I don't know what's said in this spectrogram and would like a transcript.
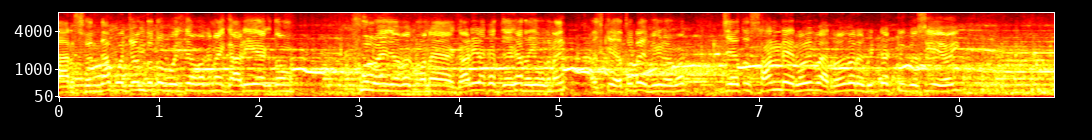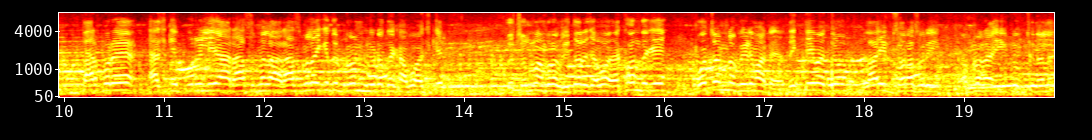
আর সন্ধ্যা পর্যন্ত তো বলতে হবে না, গাড়ি একদম ফুল হয়ে যাবে মানে গাড়ি রাখার জায়গা থাকবে না। আজকে এতটাই ভিড় হবে, যেহেতু সানডে রবিবার, রবিবারে ভিড়টা একটু বেশি হয়। তারপরে আজকে পুরুলিয়া, রাসমেলা, রাসমেলায় কিন্তু ড্রোন ভিউটা দেখাবো আজকে। তো চলুন আমরা ভিতরে যাব। এখন থেকে প্রচণ্ড ভিড় মাঠে, দেখতেই পাচ্ছ লাইভ সরাসরি আপনারা ইউটিউব চ্যানেলে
